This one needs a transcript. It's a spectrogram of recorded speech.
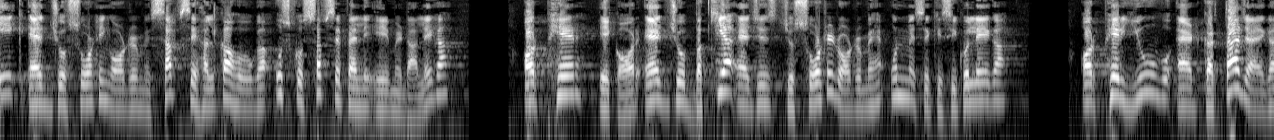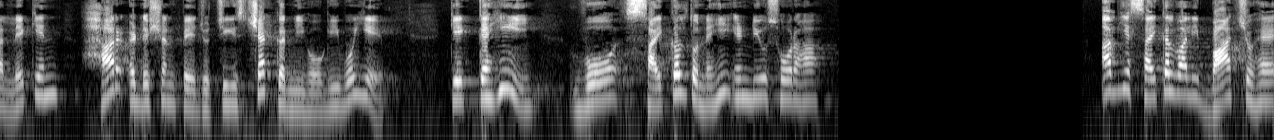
ایک ایج جو سارٹنگ آرڈر میں سب سے ہلکا ہوگا اس کو سب سے پہلے اے میں ڈالے گا اور پھر ایک اور ایج جو بکیا ایجز جو سارٹیڈ آرڈر میں ہیں ان میں سے کسی کو لے گا اور پھر یوں وہ ایڈ کرتا جائے گا لیکن ہر ایڈیشن پہ جو چیز چیک کرنی ہوگی وہ یہ کہ کہیں وہ سائیکل تو نہیں انڈیوس ہو رہا اب یہ سائیکل والی بات جو ہے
